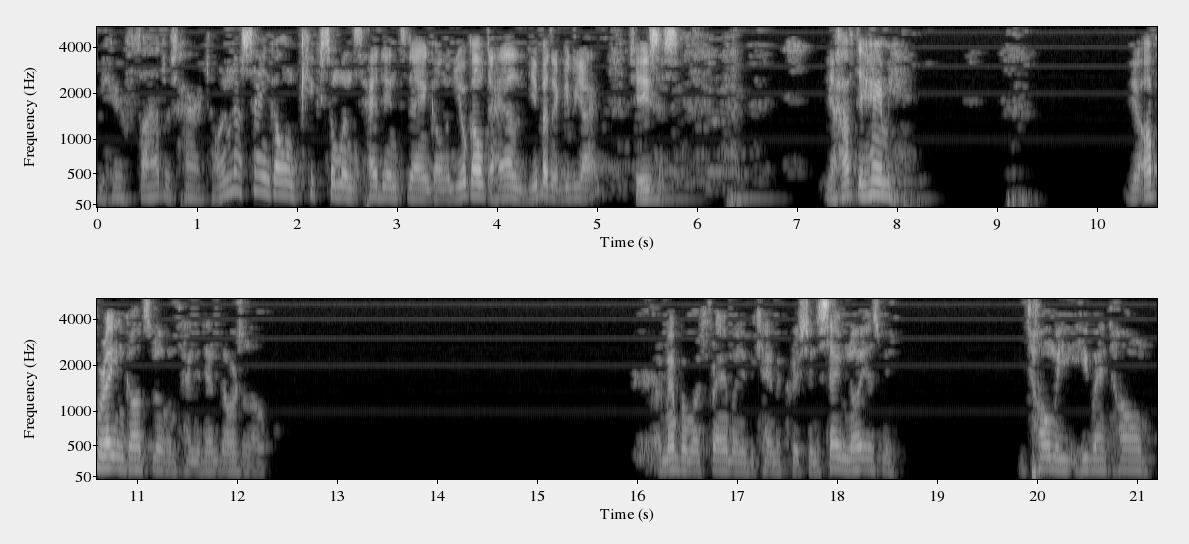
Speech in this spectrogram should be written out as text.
We hear Father's heart. I'm not saying go and kick someone's head in today and going, you're going to hell, you better give your heart. Jesus. You have to hear me. If you're operating God's love, I'm telling you, them doors will open. I remember my friend when he became a Christian, the same night as me. He told me he went home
